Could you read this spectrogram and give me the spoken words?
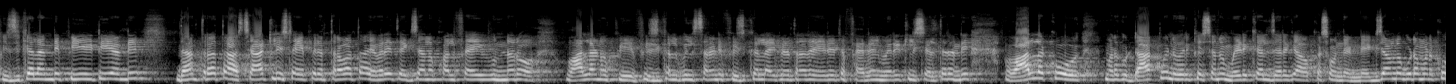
ఫిజికల్ అండి పీఈటీ అండి. దాని తర్వాత షార్ట్ లిస్ట్ అయిపోయిన తర్వాత ఎవరైతే ఎగ్జామ్లో క్వాలిఫై అయి ఉన్నారో వాళ్ళను ఫిజికల్ పిలుస్తారండి ఫిజికల్ అయిపోయిన తర్వాత ఏదైతే ఫైనల్ మెరిట్ లిస్ట్ వెళ్తారండి వాళ్ళకు మనకు డాక్యుమెంట్ వెరిఫికేషన్ మెడికల్ జరిగే అవకాశం ఉందండి. ఎగ్జామ్లో కూడా మనకు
